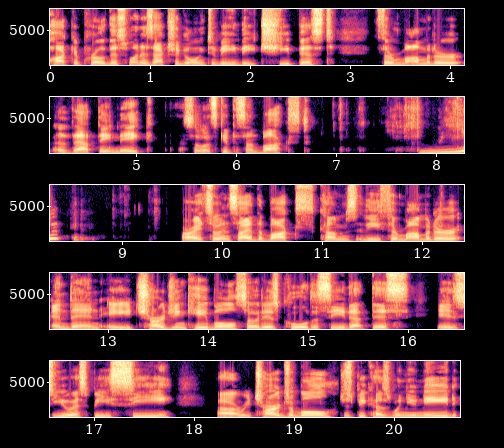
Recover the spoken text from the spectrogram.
Pocket Pro. This one is actually going to be the cheapest thermometer that they make. So let's get this unboxed. All right, so inside the box comes the thermometer and then a charging cable. So it is cool to see that this is USB-C uh, rechargeable just because when you need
